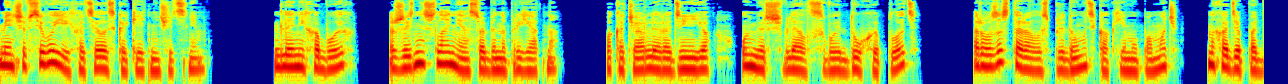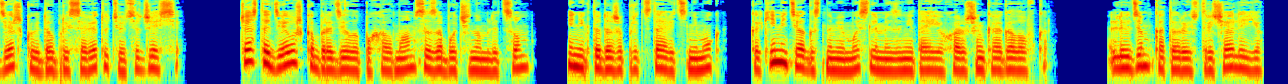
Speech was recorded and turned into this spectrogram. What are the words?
Меньше всего ей хотелось кокетничать с ним. Для них обоих жизнь шла не особенно приятно. Пока Чарли ради нее умерщвлял свой дух и плоть, Роза старалась придумать, как ему помочь, находя поддержку и добрый совет у тети Джесси. Часто девушка бродила по холмам с озабоченным лицом, и никто даже представить не мог, какими тягостными мыслями занята ее хорошенькая головка. Людям, которые встречали ее,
